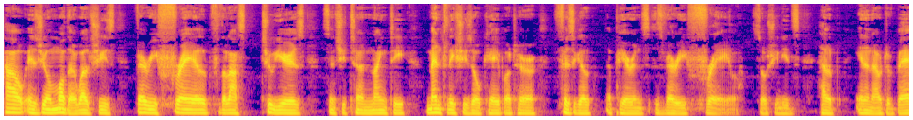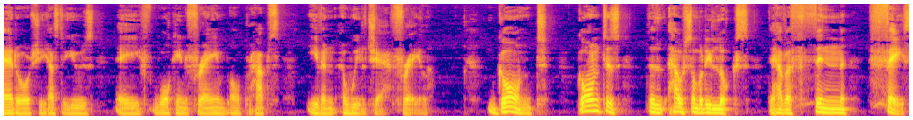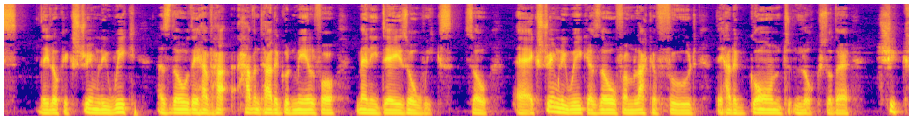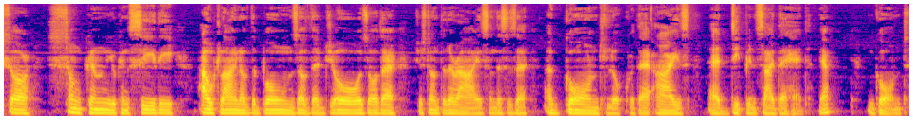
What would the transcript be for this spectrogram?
How is your mother? Well, she's very frail for the last two years since she turned 90. Mentally, she's okay, but her physical appearance is very frail. So she needs help in and out of bed, or she has to use a walking frame, or perhaps even a wheelchair, frail. Gaunt. Gaunt is the, how somebody looks. They have a thin face. They look extremely weak, as though they have ha- haven't had a good meal for many days or weeks. So, uh, extremely weak, as though from lack of food they had a gaunt look. So their cheeks are sunken. You can see the outline of the bones of their jaws or their just under their eyes. And this is a, a gaunt look with their eyes uh, deep inside their head. Yeah, gaunt.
